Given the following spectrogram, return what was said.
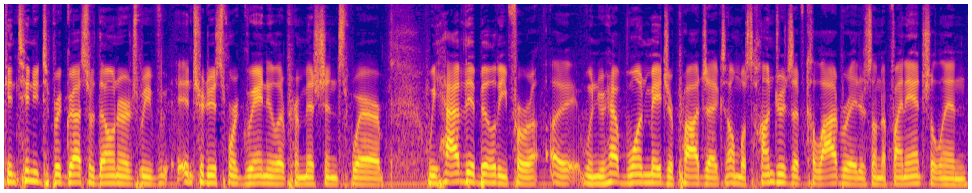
continued to progress with owners, we've introduced more granular permissions where we have the ability for uh, when you have one major project, almost hundreds of collaborators on the financial end,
